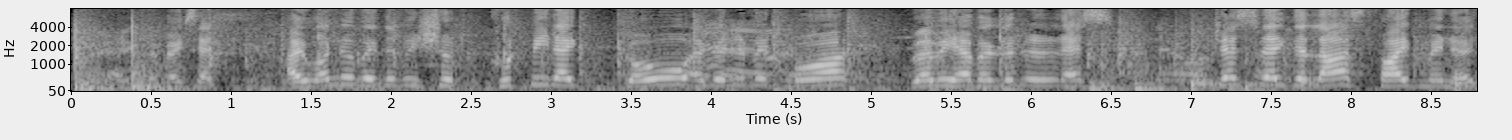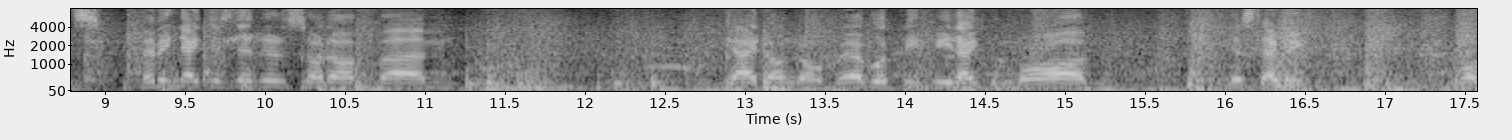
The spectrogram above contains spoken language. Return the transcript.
That makes sense. I wonder whether we should, could we like go a little bit more where we have a little less, just like the last five minutes, having like this little sort of, um, yeah, I don't know, where would we be like more, just having more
